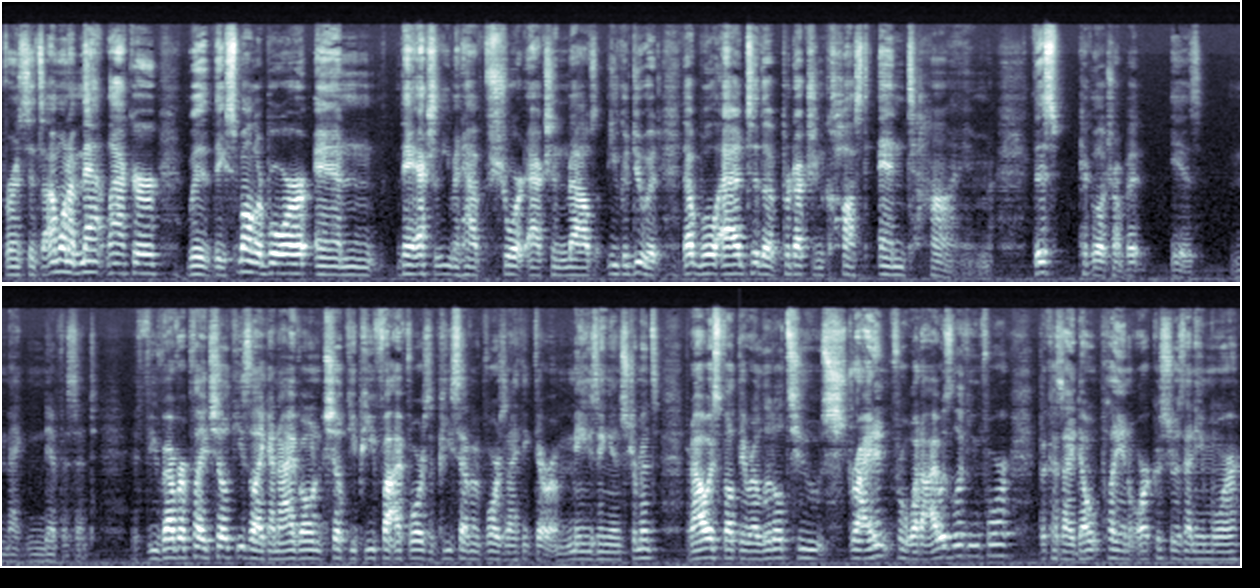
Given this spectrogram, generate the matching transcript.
for instance, I want a matte lacquer with the smaller bore, and they actually even have short action valves, you could do it. That will add to the production cost and time. This piccolo trumpet is magnificent. If you've ever played Schilkes, like, and I've owned Schilke P5-4s and P7-4s, and I think they're amazing instruments, but I always felt they were a little too strident for what I was looking for because I don't play in orchestras anymore,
